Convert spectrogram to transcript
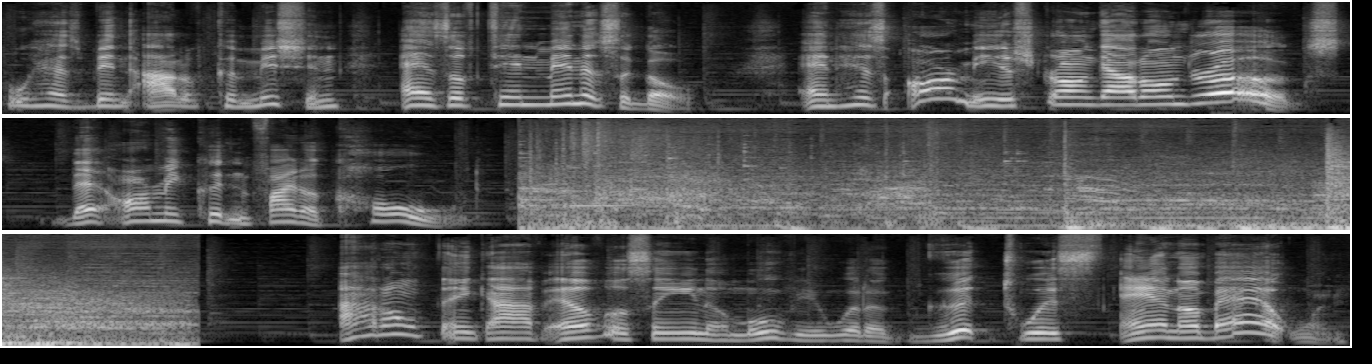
who has been out of commission as of 10 minutes ago? And his army is strung out on drugs. That army couldn't fight a cold. I don't think I've ever seen a movie with a good twist and a bad one.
